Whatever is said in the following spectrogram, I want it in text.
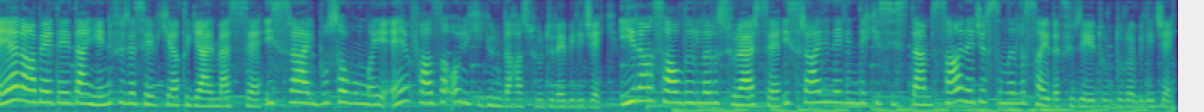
Eğer ABD'den yeni füze sevkiyatı gelmezse İsrail bu savunmayı en fazla 12 gün daha sürdürebilecek. İran saldırıları sürerse İsrail'in elindeki sistem sadece sınırlı sayıda füzeyi durdurabilecek.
